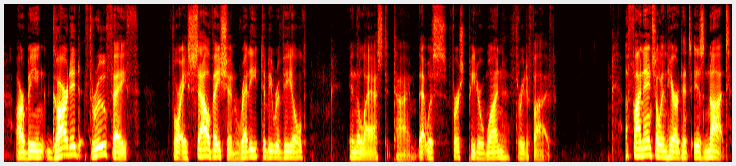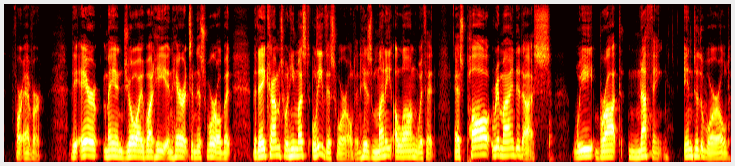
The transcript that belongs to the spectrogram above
are being guarded through faith for a salvation ready to be revealed in the last time. That was 1 Peter 1 3 to 5. A financial inheritance is not forever. The heir may enjoy what he inherits in this world, but the day comes when he must leave this world and his money along with it. As Paul reminded us, we brought nothing into the world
